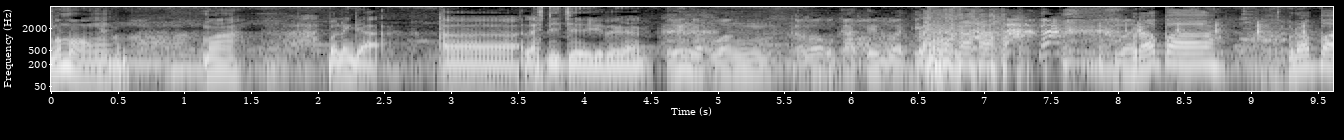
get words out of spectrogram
Ngomong, mah boleh nggak eh, les DJ gitu kan? Ini nggak uang apa UKT buat itu. Berapa? Berapa?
